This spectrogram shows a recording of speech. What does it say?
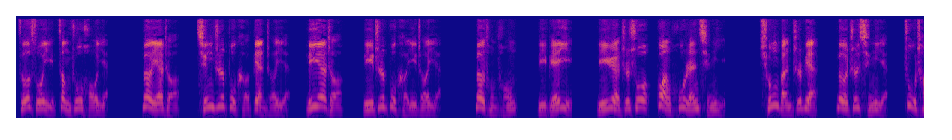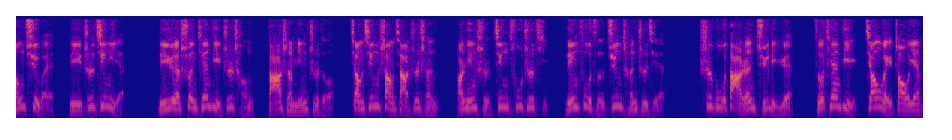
则所以赠诸侯也。乐也者。情之不可变者也，礼也者，礼之不可易者也。乐统同，礼别异，礼乐之说贯乎人情矣。穷本之变，乐之情也；筑成去伪，礼之精也。礼乐顺天地之诚，达神明之德，降兴上下之神，而凝视精粗之体，灵父子君臣之节。是故大人举礼乐，则天地将为昭焉。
